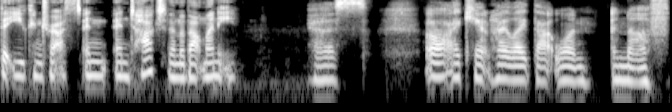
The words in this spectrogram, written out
that you can trust and and talk to them about money. yes oh i can't highlight that one enough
